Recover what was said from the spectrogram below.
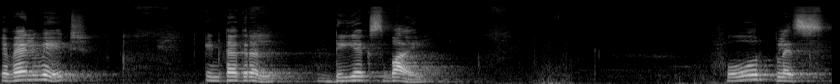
evaluate integral dx by 4 plus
